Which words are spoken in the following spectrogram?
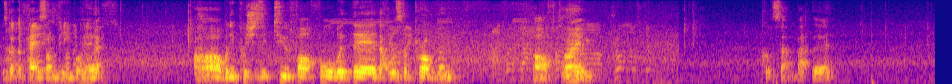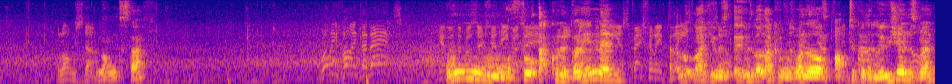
He's got the pace on people here. Oh, but he pushes it too far forward there. That was the problem. Half time. Cuts that back there. Longstaff. Longstaff. Ooh, I thought that could have gone in then. That looked like it was. It looked like it was one of those optical illusions, man.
